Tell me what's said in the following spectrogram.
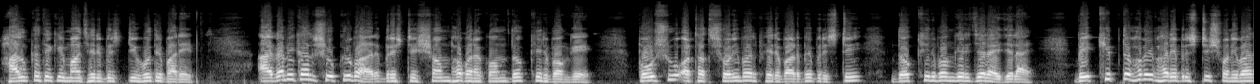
হালকা থেকে মাঝের বৃষ্টি হতে পারে। আগামীকাল শুক্রবার বৃষ্টির সম্ভাবনা কম দক্ষিণবঙ্গে। পরশু অর্থাৎ শনিবার ফের বাড়বে বৃষ্টি দক্ষিণবঙ্গের জেলায় জেলায়। বিক্ষিপ্তভাবে ভারী বৃষ্টি শনিবার,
